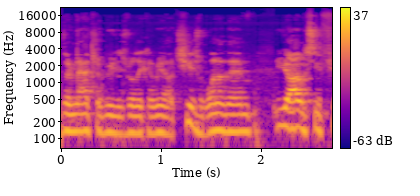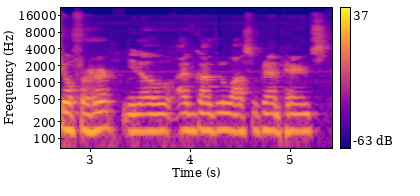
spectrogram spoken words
their natural beauty is really coming out. She's one of them. You obviously feel for her. You know, I've gone through the loss of grandparents,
